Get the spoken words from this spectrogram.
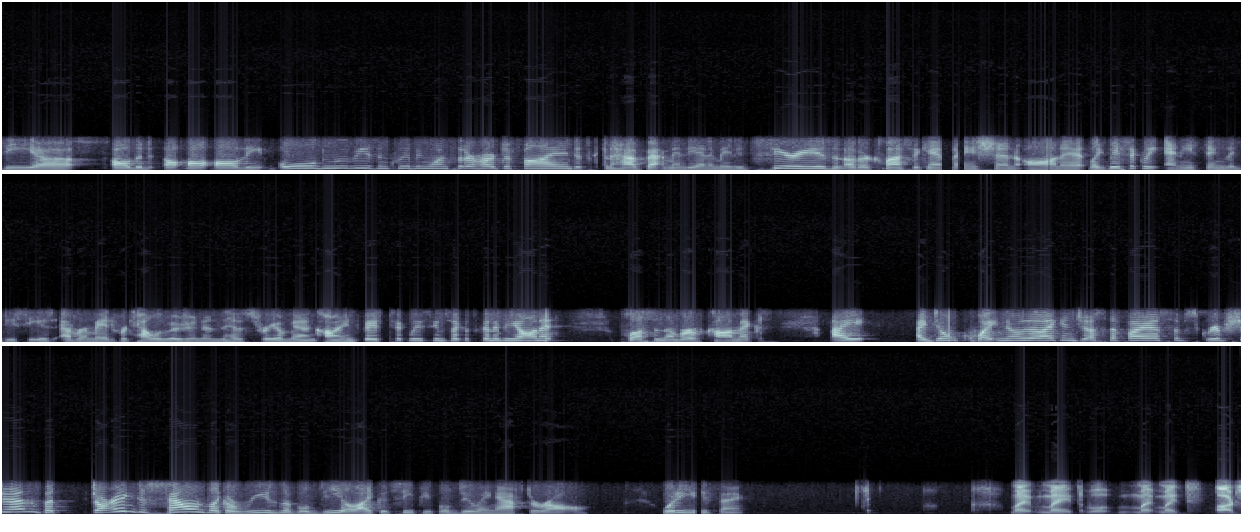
the uh, all the all, all the old movies, including ones that are hard to find. It's going to have Batman the Animated Series and other classic animation on it. Like basically anything that DC has ever made for television in the history of mankind, basically seems like it's going to be on it. Plus a number of comics. I I don't quite know that I can justify a subscription, but starting to sound like a reasonable deal. I could see people doing after all. What do you think? My my well my my thoughts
